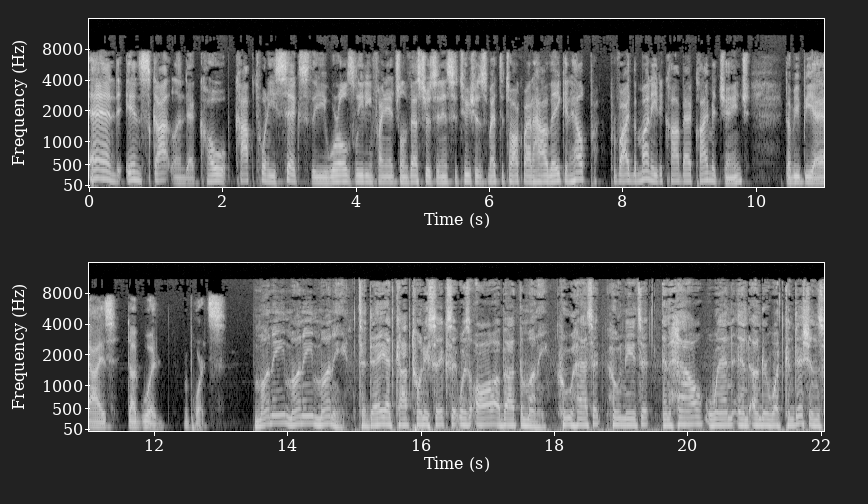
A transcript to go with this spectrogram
And in Scotland at COP26, the world's leading financial investors and institutions met to talk about how they can help provide the money to combat climate change. WBAI's Doug Wood reports. Money, money, money. Today at COP26, it was all about the money. Who has it, who needs it, and how, when, and under what conditions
